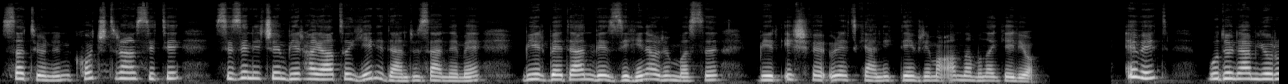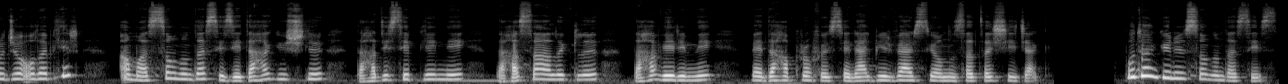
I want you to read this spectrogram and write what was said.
Satürn'ün koç transiti sizin için bir hayatı yeniden düzenleme, bir beden ve zihin arınması, bir iş ve üretkenlik devrimi anlamına geliyor. Evet, bu dönem yorucu olabilir ama sonunda sizi daha güçlü, daha disiplinli, daha sağlıklı, daha verimli ve daha profesyonel bir versiyonunuza taşıyacak. Bu döngünün sonunda siz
